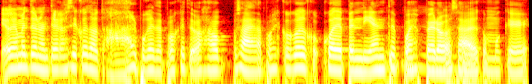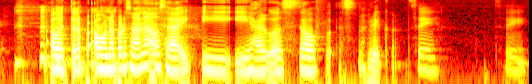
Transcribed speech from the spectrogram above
Obviamente una entrega así total, porque tampoco es que te vas o sea, tampoco es co- co- codependiente, pues, pero, o sea, como que a una persona, o sea, y, y, es algo selfless, ¿me explico? Sí, sí.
